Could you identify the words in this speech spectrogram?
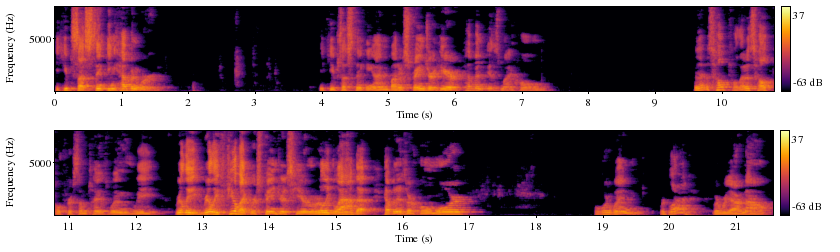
He keeps us thinking heavenward. He keeps us thinking, I'm but a stranger here. Heaven is my home. And that is helpful. That is helpful for sometimes when we really, really feel like we're strangers here we're really glad that heaven is our home, or, or when we're glad where we are now.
